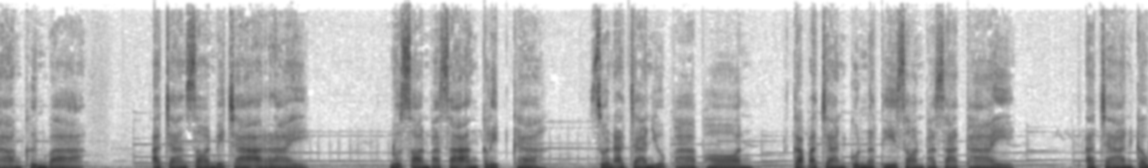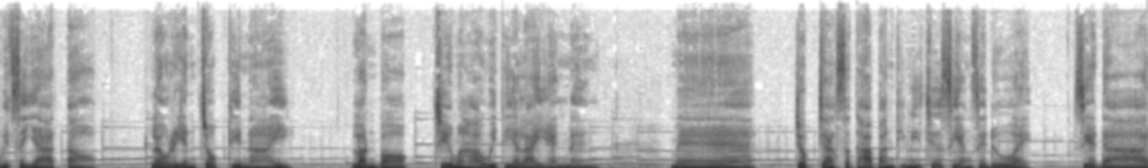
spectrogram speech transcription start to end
ถามขึ้นว่า อาจารย์สอนวิชาอะไร หนูสอนภาษาอังกฤษค่ะ ส่วนอาจารย์ยุพาพร กับอาจารย์กุณทีสอนภาษาไทย อาจารย์กวิษยาตอบ แล้วเรียนจบที่ไหน หลอนบอกชื่อมหาวิทยาลัยแห่งหนึ่ง แม้จบจากสถาบันที่มีชื่อเสียงเสียด้วย เสียดาย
